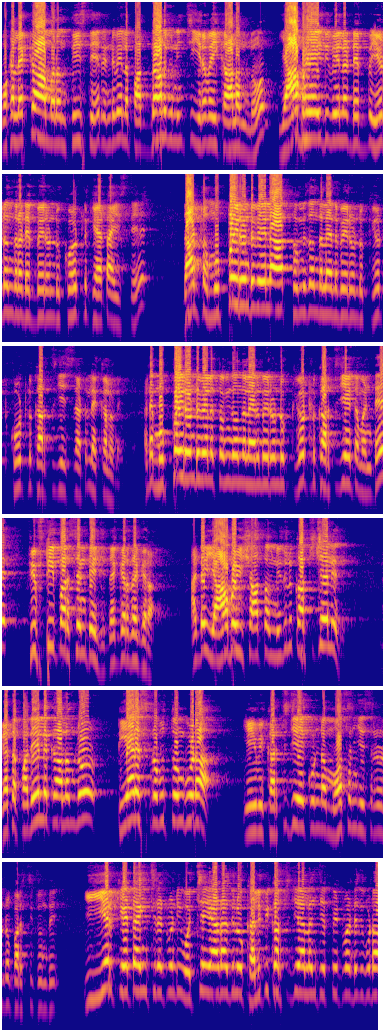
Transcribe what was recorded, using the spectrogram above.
ఒక లెక్క మనం తీస్తే రెండు వేల పద్నాలుగు నుంచి ఇరవై కాలంలో యాభై ఐదు వేల డెబ్బై ఏడు వందల డెబ్బై రెండు కోట్లు కేటాయిస్తే దాంట్లో ముప్పై రెండు వేల తొమ్మిది వందల ఎనభై రెండు కోట్లు ఖర్చు చేసినట్టు లెక్కలున్నాయి. అంటే ముప్పై రెండు వేల తొమ్మిది వందల ఎనభై రెండు కోట్లు ఖర్చు చేయటం అంటే ఫిఫ్టీ పర్సెంటేజ్ దగ్గర దగ్గర. అంటే యాభై శాతం నిధులు ఖర్చు చేయలేదు. గత పదేళ్ళ కాలంలో టీఆర్ఎస్ ప్రభుత్వం కూడా ఇవి ఖర్చు చేయకుండా మోసం చేసినటువంటి పరిస్థితి ఉంది. ఈ ఇయర్ కేటాయించినటువంటి వచ్చే ఏడాదిలో కలిపి ఖర్చు చేయాలని చెప్పేటువంటిది కూడా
